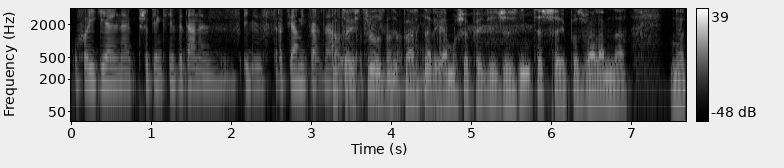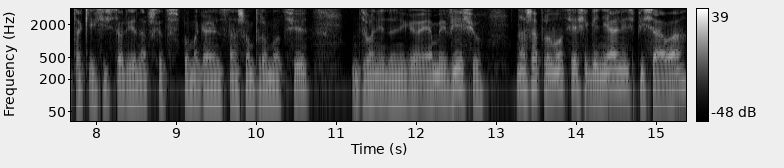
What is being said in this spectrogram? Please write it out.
Ucho igielne, przepięknie wydane z ilustracjami, prawda? No to jest trudny partner. Tak. Ja muszę powiedzieć, że z nim też sobie pozwalam na, na takie historie, na przykład wspomagając naszą promocję. Dzwonię do niego, ja mówię, Wiesiu, Nasza promocja się genialnie spisała.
